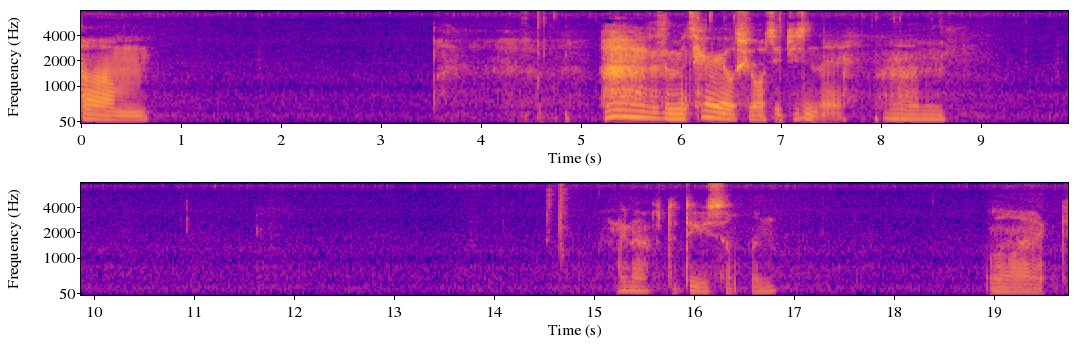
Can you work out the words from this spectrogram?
Um, there's a material shortage, isn't there? Um, I'm gonna have to do something like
